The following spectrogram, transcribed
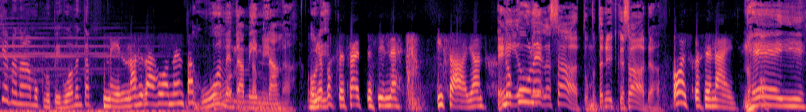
Iskelmän aamuklubi, huomenta. Minna, hyvää huomenta. Huomenta, Huomenta, Minna. Minna. Oli, Joko te saitte sinne kisaajan? Ei No kuule- ole vielä saatu, mutta nytkö saadaan? Oisko se näin? No. Hei,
